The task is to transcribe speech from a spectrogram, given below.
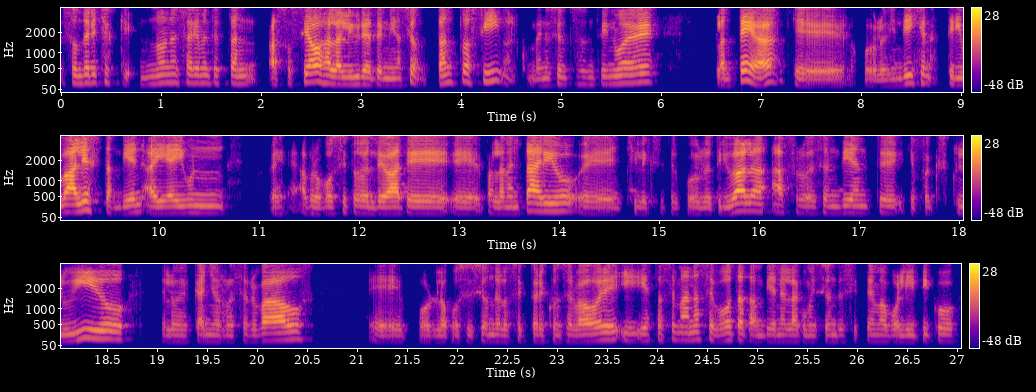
son derechos que no necesariamente están asociados a la libre determinación. Tanto así, el convenio 169 plantea que los pueblos indígenas, tribales, también ahí hay un, eh, a propósito del debate eh, parlamentario, eh, en Chile existe el pueblo tribal afrodescendiente que fue excluido de los escaños reservados por la oposición de los sectores conservadores y, esta semana se vota también en la Comisión de Sistema Político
